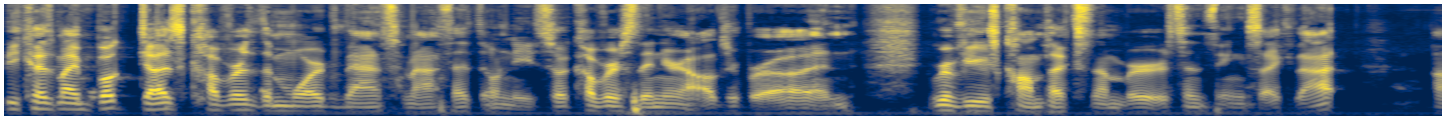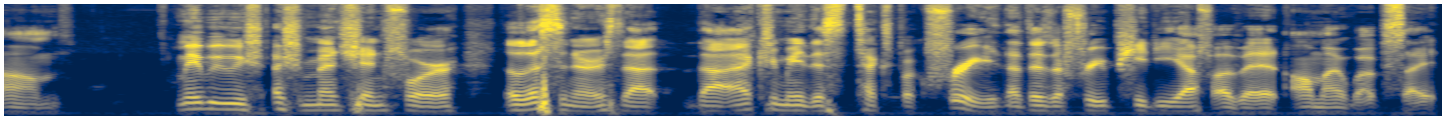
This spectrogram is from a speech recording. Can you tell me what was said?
because my book does cover the more advanced math that they'll need. So it covers linear algebra and reviews complex numbers and things like that. Um, maybe sh- I should mention for the listeners that, that I actually made this textbook free, that there's a free PDF of it on my website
